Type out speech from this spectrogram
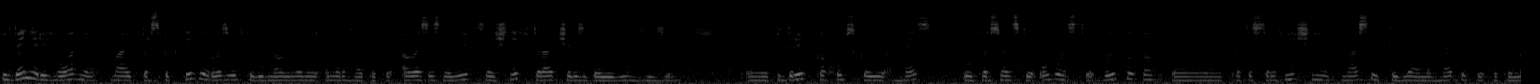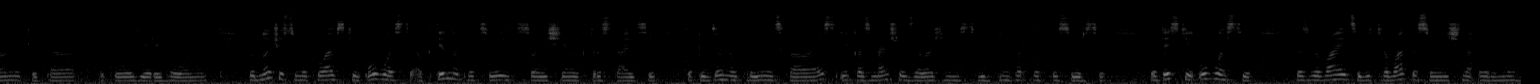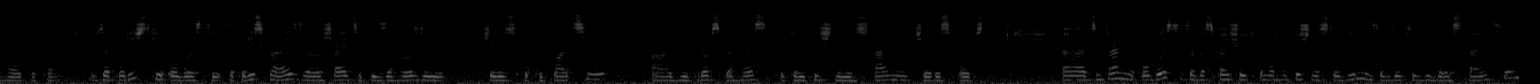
Південні регіони мають перспективи розвитку відновлюваної енергетики, але зазнають значних втрат через бойові дії. Е, Підрив Каховської ГЕС у Херсонській області викликав е, катастрофічні наслідки для енергетики, економіки та екології регіону. Водночас у Миколаївській області активно працюють сонячні електростанції та Південноукраїнська АЕС, яка зменшує залежність від імпортних ресурсів. В Одеській області розвивається вітрова та сонячна енергетика. У Запорізькій області Запорізька АЕС залишається під загрозою через окупацію, а Дніпровська ГЕС у критичному стані через обстріл. Е, Центральні області забезпечують енергетичну стабільність завдяки гідростанціям.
